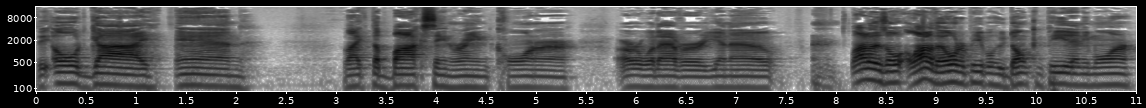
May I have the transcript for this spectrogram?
the old guy in like the boxing ring corner or whatever. You know, a lot of those old, a lot of the older people who don't compete anymore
